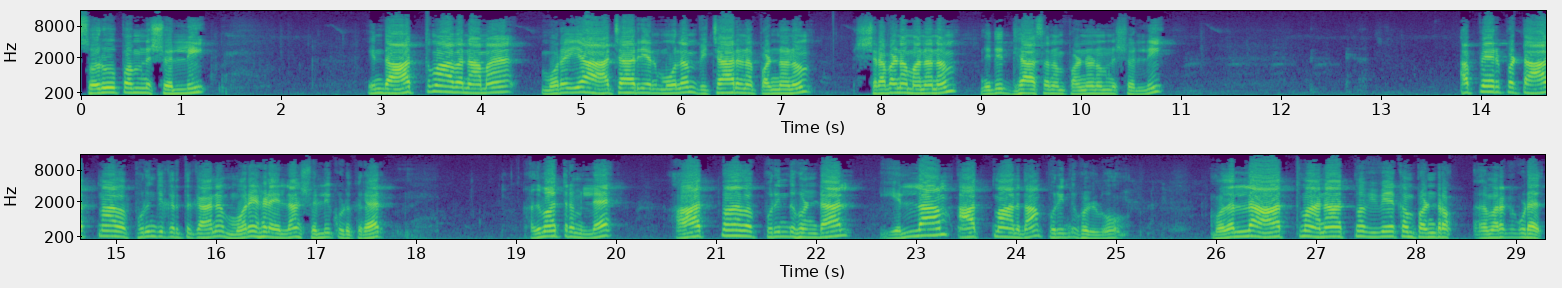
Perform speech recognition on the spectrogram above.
ஸ்வரூபம்னு சொல்லி இந்த ஆத்மாவை நாம முறையாக ஆச்சாரியர் மூலம் விசாரணை பண்ணணும் ஸ்ரவண மனநம் நிதித்தியாசனம் பண்ணணும்னு சொல்லி அப்பேற்பட்ட ஆத்மாவை புரிஞ்சுக்கிறதுக்கான முறைகளை எல்லாம் சொல்லி கொடுக்கிறார். அது மாத்திரம் இல்லை ஆத்மாவை புரிந்து கொண்டால் எல்லாம் ஆத்மானு தான் புரிந்து கொள்வோம். முதல்ல ஆத்ம அனாத்ம விவேகம் பண்ணுறோம் அதை மறக்கக்கூடாது.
